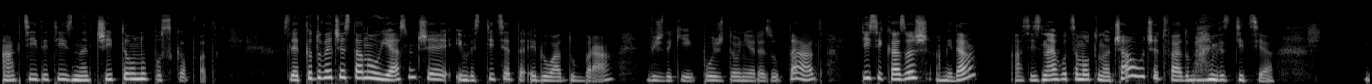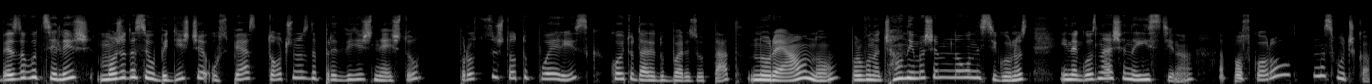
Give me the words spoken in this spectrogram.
акциите ти значително поскъпват. След като вече е станало ясно, че инвестицията е била добра, виждайки положителния резултат, ти си казваш, ами да, аз и знаех от самото начало, че това е добра инвестиция. Без да го целиш, може да се убедиш, че успя с точност да предвидиш нещо, просто защото пое риск, който даде добър резултат, но реално, първоначално имаше много несигурност и не го знаеше наистина, а по-скоро на случка.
